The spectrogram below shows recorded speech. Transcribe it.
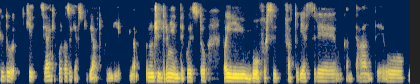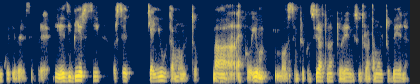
credo che sia anche qualcosa che ha studiato, quindi non c'entra niente questo. Poi, boh, forse il fatto di essere un cantante o comunque di avere sempre, di esibirsi, forse ti aiuta molto. Ma ecco, io ho sempre considerato un attore e mi sono trovata molto bene.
